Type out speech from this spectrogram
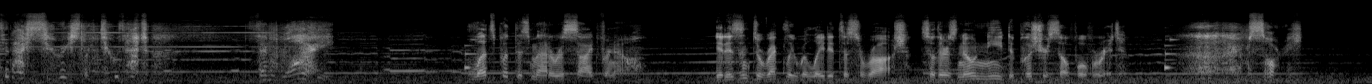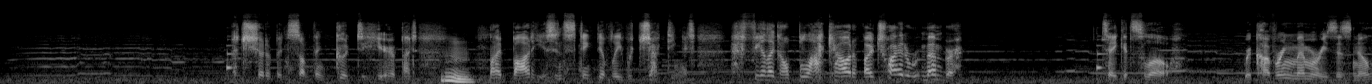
Did I seriously do that? Then why? Let's put this matter aside for now. It isn't directly related to Siraj, so there's no need to push yourself over it. I'm sorry. It should have been something good to hear, but Hmm. my body is instinctively rejecting it. I feel like I'll black out if I try to remember. Take it slow. Recovering memories is no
